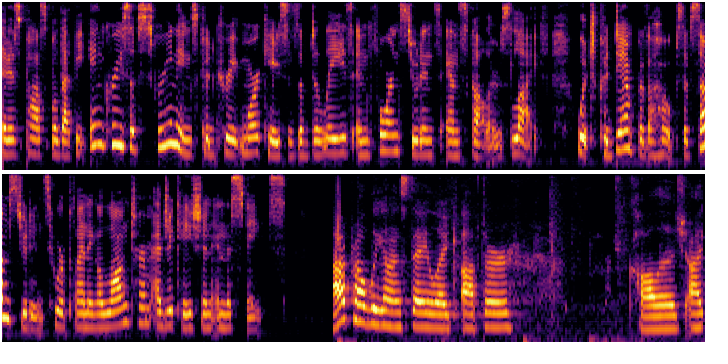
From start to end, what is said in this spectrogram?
It is possible that the increase of screenings could create more cases of delays in foreign students' and scholars' life, which could damper the hopes of some students who are planning a long term education in the States. I'm probably gonna stay like after college. I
